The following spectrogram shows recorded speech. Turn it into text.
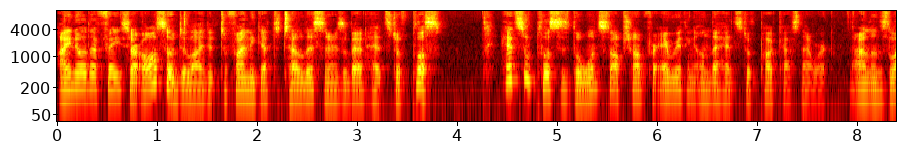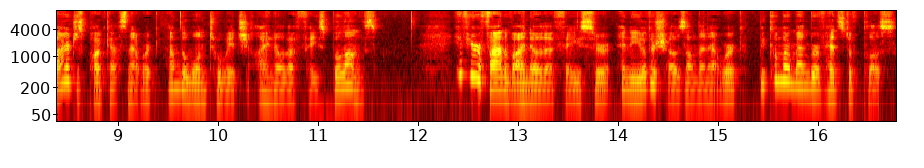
I Know That Face are also delighted to finally get to tell listeners about HeadStuff Plus. HeadStuff Plus is the one stop shop for everything on the HeadStuff Podcast Network, Ireland's largest podcast network and the one to which I Know That Face belongs. If you're a fan of I Know That Face or any other shows on the network, become a member of HeadStuff Plus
